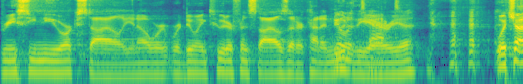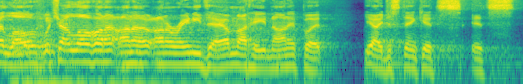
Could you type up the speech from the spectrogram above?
greasy New York style. You know, we're we're doing two different styles that are kind of new to the area, which I love. Which I love on a, on a on a rainy day. I'm not hating on it, but yeah, I just think it's it's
